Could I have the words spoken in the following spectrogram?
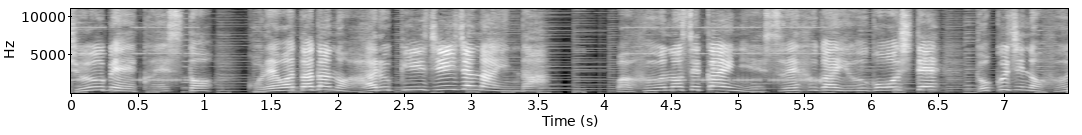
中米クエスト、これはただの RPG じゃないんだ。和風の世界に SF が融合して独自の雰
